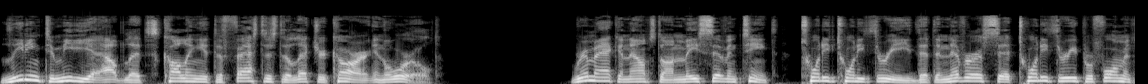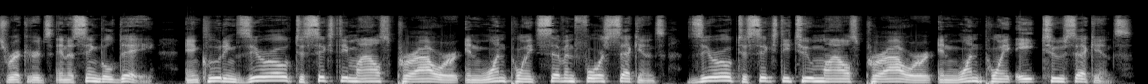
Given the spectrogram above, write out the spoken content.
Leading to media outlets calling it the fastest electric car in the world. Rimac announced on May 17, 2023 that the Nevera set 23 performance records in a single day, including 0 to 60 miles per hour in 1.74 seconds, 0 to 62 miles per hour in 1.82 seconds.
